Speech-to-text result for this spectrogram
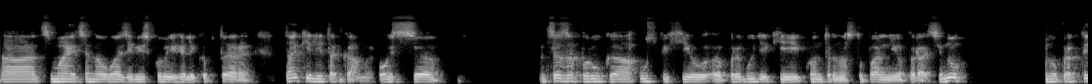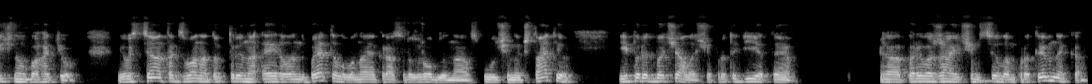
а, це мається на увазі військові гелікоптери, так і літаками. Ось е, це запорука успіхів е, при будь-якій контрнаступальній операції. Ну, ну практично в багатьох. І ось ця так звана доктрина Airland Battle, вона якраз розроблена в Сполучених Штатів і передбачала, що протидіяти е, переважаючим силам противника,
